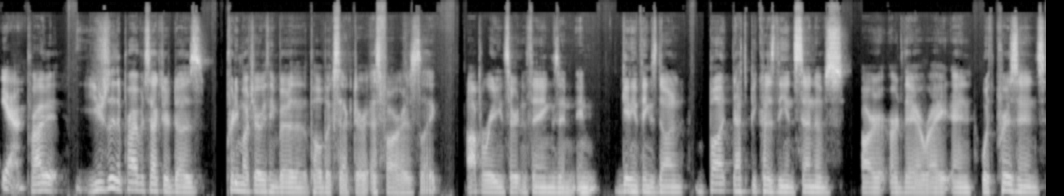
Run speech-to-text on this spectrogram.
Yeah. Private, usually the private sector does pretty much everything better than the public sector as far as like operating certain things and, and getting things done, but that's because the incentives are are there, right? And with prisons,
